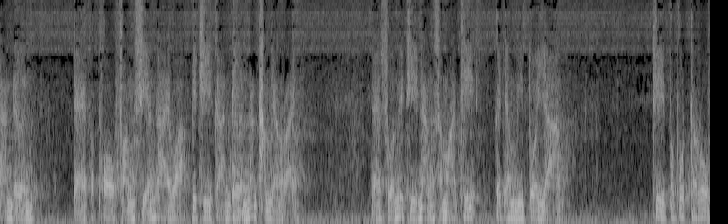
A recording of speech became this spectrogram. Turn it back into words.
การเดิน แต่ก็พอฟังเสียงได้ว่าวิธีการเดินนั้นทำอย่างไร แต่ส่วนวิธีนั่งสมาธิก็ยังมีตัวอย่าง ที่พระพุทธรูป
